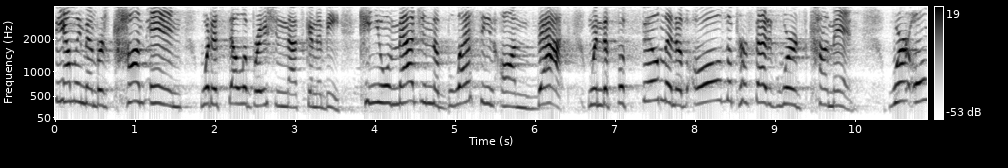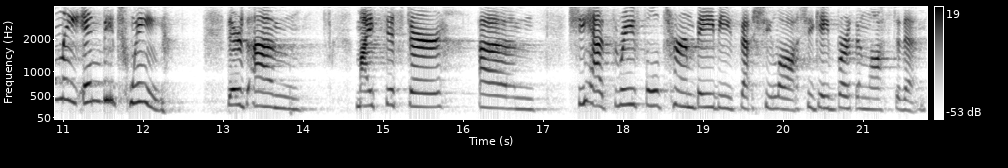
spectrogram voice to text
family members come in, what a celebration that's going to be? Can you imagine the blessing on that when the fulfillment of all the prophetic words come in? We're only in between. There's um, my sister. Um, she had three full term babies that she lost. She gave birth and lost to them.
